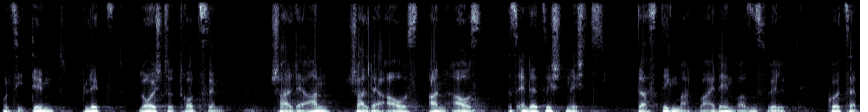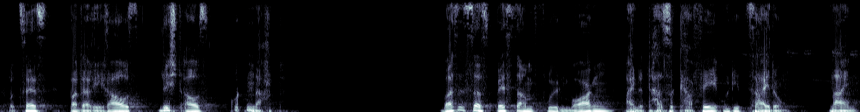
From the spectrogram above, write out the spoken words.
und sie dimmt, blitzt, leuchtet trotzdem. Schalter an, Schalter aus, an, aus, es ändert sich nichts. Das Ding macht weiterhin, was es will. Kurzer Prozess, Batterie raus, Licht aus, gute Nacht. Was ist das Beste am frühen Morgen? Eine Tasse Kaffee und die Zeitung. Nein,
